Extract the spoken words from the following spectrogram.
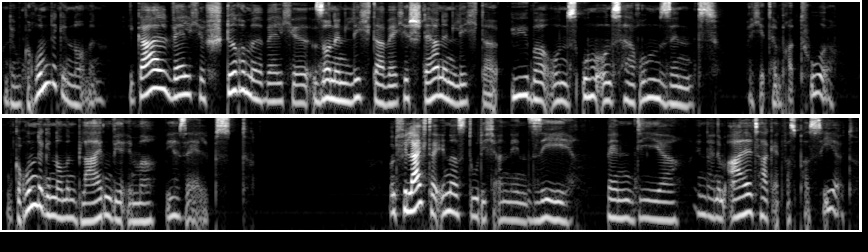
Und im Grunde genommen Egal welche Stürme, welche Sonnenlichter, welche Sternenlichter über uns, um uns herum sind, welche Temperatur, im Grunde genommen bleiben wir immer wir selbst. Und vielleicht erinnerst du dich an den See, wenn dir in deinem Alltag etwas passiert.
